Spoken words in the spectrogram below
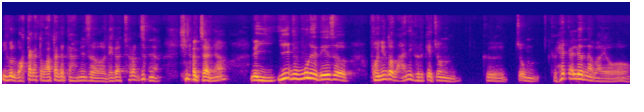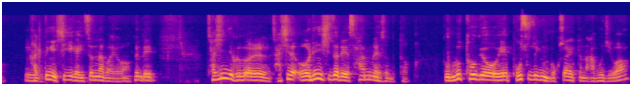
이걸 왔다 갔다 왔다 갔다 하면서 내가 철학자냐, 신학자냐. 근데 이, 이 부분에 대해서 본인도 많이 그렇게 좀, 그, 좀, 그 헷갈렸나 봐요. 음. 갈등의 시기가 있었나 봐요. 근데 자신이 그걸 자신의 어린 시절의 삶에서부터 그 루터교의 보수적인 목사였던 아버지와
